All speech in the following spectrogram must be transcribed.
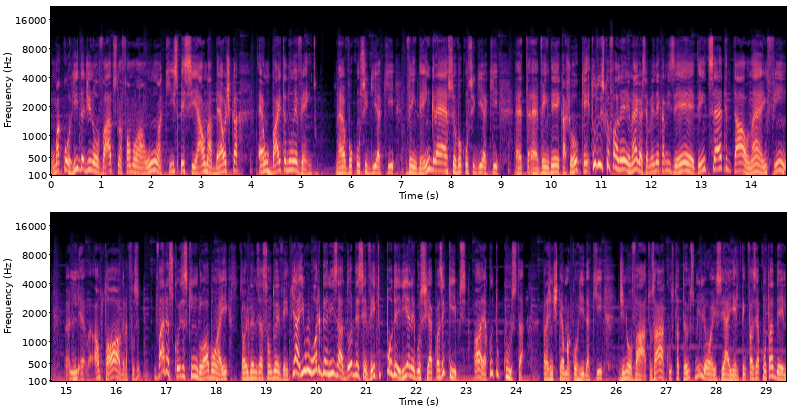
uma corrida de novatos na Fórmula 1 aqui, especial na Bélgica, é um baita de um evento. Né, eu vou conseguir aqui vender ingresso, eu vou conseguir aqui é, é, vender cachorro quente, tudo isso que eu falei, né, Garcia? Vender camiseta, etc e tal, né? Enfim, autógrafos, várias coisas que englobam aí a organização do evento. E aí o organizador desse evento poderia negociar com as equipes. Olha, quanto custa? para a gente ter uma corrida aqui de novatos. Ah, custa tantos milhões. E aí ele tem que fazer a conta dele.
